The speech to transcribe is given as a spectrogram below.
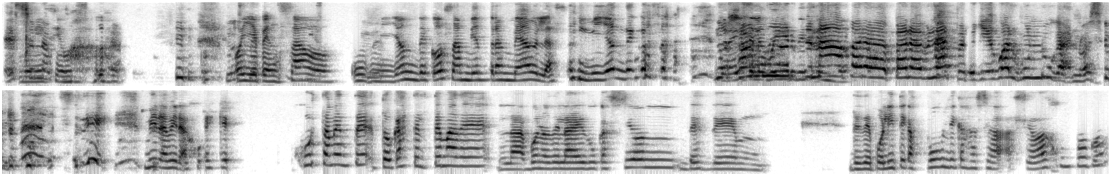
Eso es la Oye, he pensado un millón de cosas mientras me hablas, un millón de cosas. No soy muy ordenada para, para hablar, pero llego a algún lugar, no Sí, mira, mira, es que justamente tocaste el tema de la, bueno, de la educación desde, desde políticas públicas hacia, hacia abajo un poco,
